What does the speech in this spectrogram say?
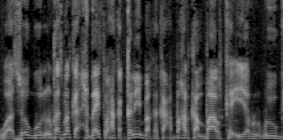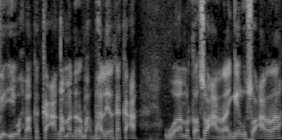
Waa soo guuri dhulkaas marka dayrta waxaa qaniin baa ka kaca. Bahalkan baalka iyo dhuuga iyo waxbaa ka kaca qamadhar bahal yar ka kaca. Waa marka soo cararaan geel wuu soo cararaa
